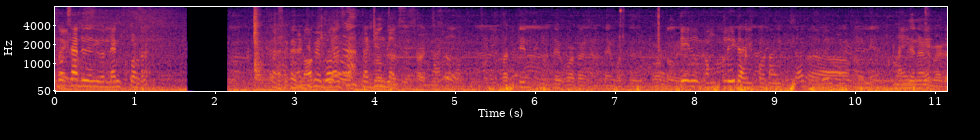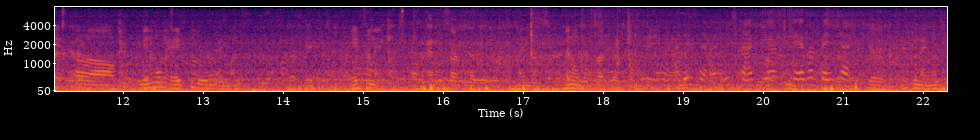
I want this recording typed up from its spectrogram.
ఒకసారి లెంగ్త్ కొనరా థర్టీన్ బ్లాక్స్ థర్టీన్ అయిపోవడానికి ఎంత టైం పడుతుంది టోటల్ దీని కంప్లీట్ అయిపోవడానికి సార్ ఇదేనండి madam. Minimum eight to nine months eight to nine months ఎన్ని సార్లు జరుగుతుంది నైన్ మంత్స్ మినిమం అదే సార్ అది స్టార్ట్ చేయాలి లేబర్ పెంచాలి ఎయిట్ టు నైన్ మంత్స్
